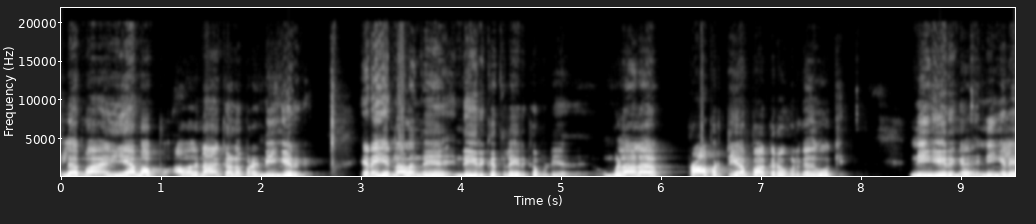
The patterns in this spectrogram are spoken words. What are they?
இல்லைம்மா ஏமா அவள் நான் கிளம்புறேன் நீங்கள் இருங்க. ஏன்னா என்னால் இந்த இந்த இறுக்கத்தில் இருக்க முடியாது. உங்களால் ப்ராப்பர்ட்டியாக பார்க்குறவங்களுக்கு அது ஓகே நீங்கள் இருங்க நீங்களே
